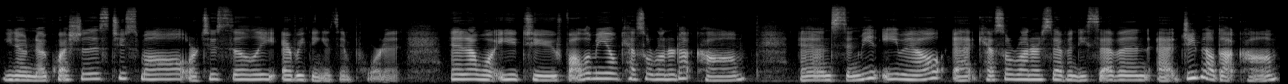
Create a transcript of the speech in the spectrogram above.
You know, no question is too small or too silly. Everything is important. And I want you to follow me on kesselrunner.com and send me an email at kesselrunner77 at gmail.com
